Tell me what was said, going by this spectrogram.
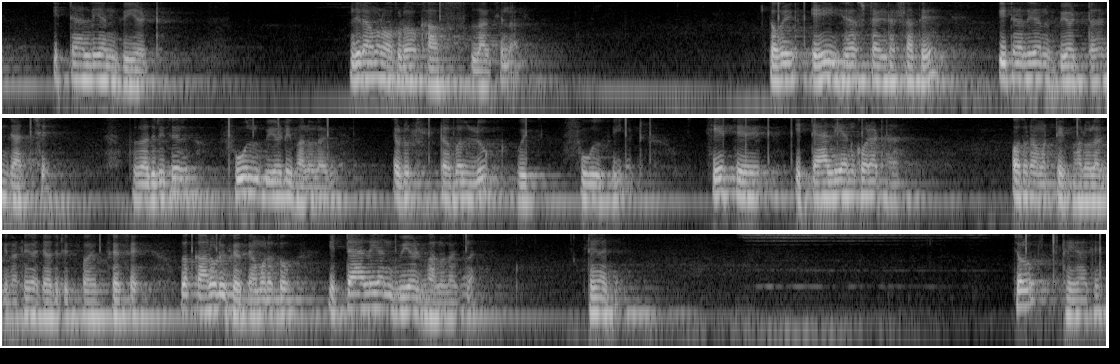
ইটালিয়ান বিয়ার্ড যেটা আমার অতটাও খাস লাগছে না। তবে এই হেয়ার স্টাইলটার সাথে ইটালিয়ান বিয়ার্ডটা যাচ্ছে। তো রাজরিতের ফুল বিয়ার্ডই ভালো লাগে একটু double look with full beard চেঁচে ইটালিয়ান করাটা, অতটা আমার ঠিক ভালো লাগছে না, ঠিক আছে? রাজরিত ফেসে বা কারোরই ফেসে আমার তো ইটালিয়ান বিয়ার্ড ভালো লাগে না। ঠিক আছে? চলো, ঠিক আছে?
